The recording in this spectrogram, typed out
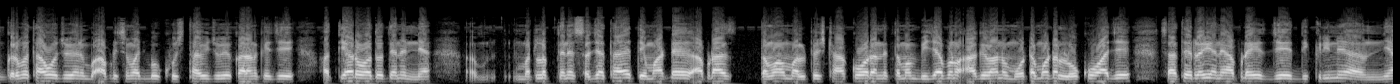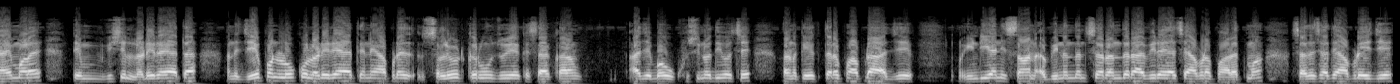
ગર્વ થવો જોઈએ અને આપણી સમાજ બહુ ખુશ થવી જોઈએ. કારણ કે જે હત્યારો હતો તેને મતલબ તેને સજા થાય તે માટે આપણા તમામ અલ્પેશ ઠાકોર અને તમામ બીજા પણ આગેવાનો મોટા મોટા લોકો આજે સાથે રહી અને આપણે જે દીકરીને ન્યાય મળે તેમ વિશે લડી રહ્યા હતા. અને જે પણ લોકો લડી રહ્યા તેને આપણે સલ્યુટ કરવું જોઈએ કે કારણ આજે બહુ ખુશીનો દિવસ છે, કારણ કે એક તરફ આપણા જે ઇન્ડિયાની શાન અભિનંદન સર અંદર આવી રહ્યા છે આપણા ભારતમાં, સાથે સાથે આપણે જે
